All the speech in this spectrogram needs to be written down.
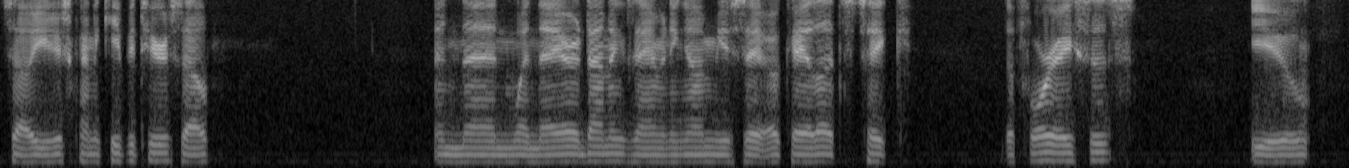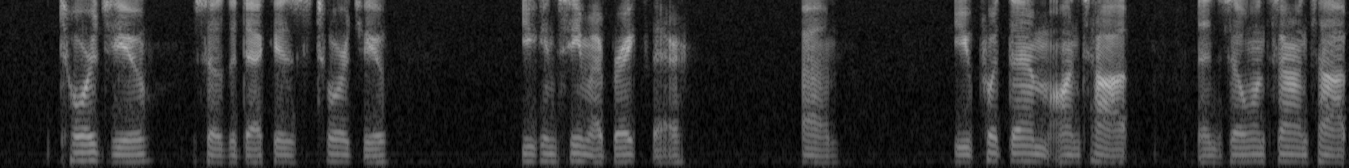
So you just kind of keep it to yourself. And then when they are done examining them, you say, okay, let's take the four aces, you, towards you, so the deck is towards you. You can see my break there um, you put them on top and so once they're on top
